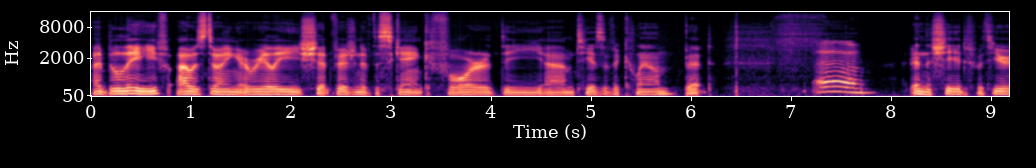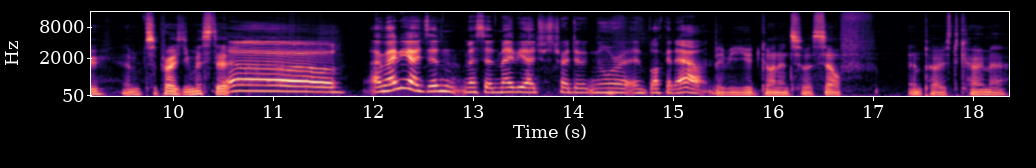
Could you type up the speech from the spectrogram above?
I believe I was doing a really shit version of the skank for the um, Tears of a Clown bit Oh, in the shed with you. I'm surprised you missed it. oh. Uh, maybe I didn't miss it. Maybe I just tried to ignore it and block it out. Maybe you'd gone into a self imposed coma.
